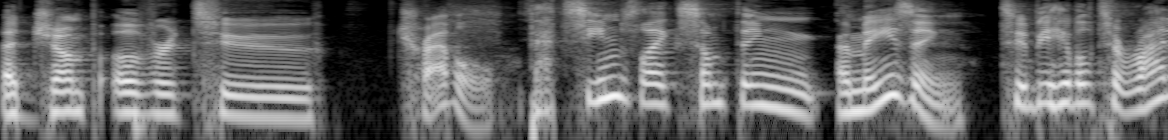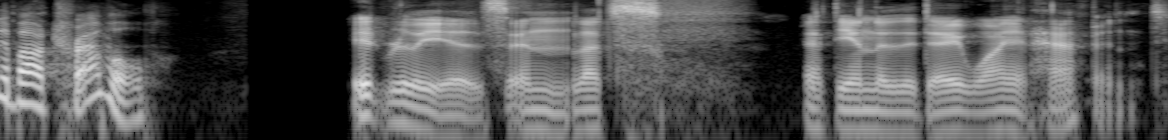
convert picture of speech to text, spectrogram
a jump over to travel. That seems like something amazing to be able to write about travel. It really is. And that's at the end of the day why it happened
